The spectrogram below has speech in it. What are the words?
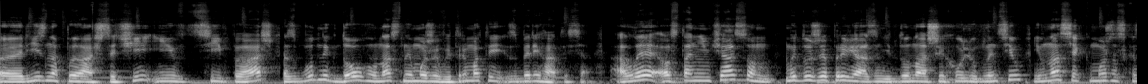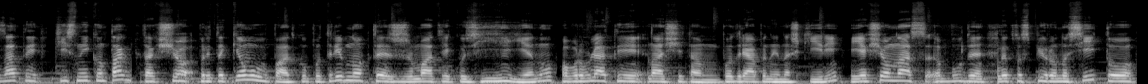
е, різна pH сечі, і в цій pH збудник довго у нас не може витримати зберігатися. Але останнім часом ми дуже прив'язані до наших улюбленців, і в нас, як можна сказати, тісний контакт. Так що при такому випадку потрібно теж мати якусь гігієну, обробляти наші там подряпини на шкірі. І якщо в нас буде лептоспіра лептоспіроносій, то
